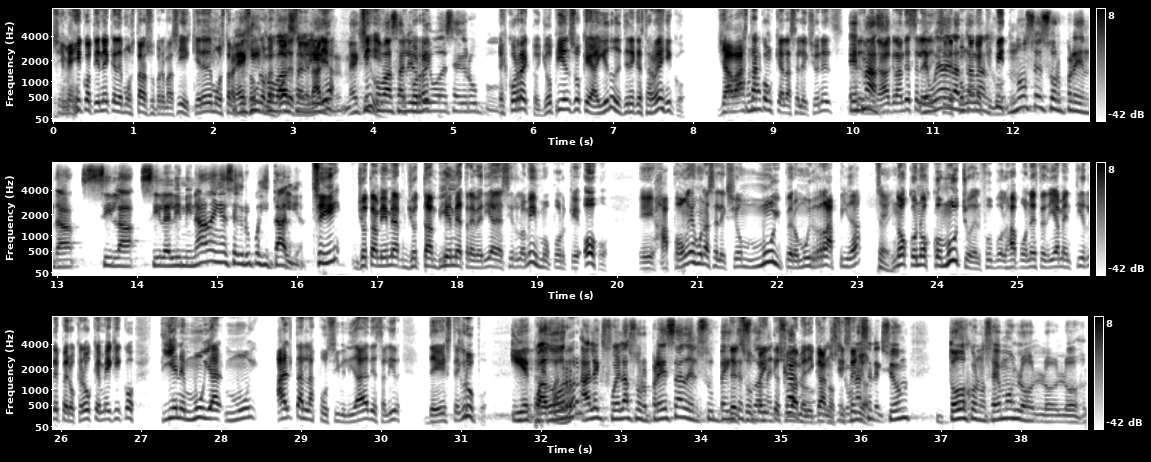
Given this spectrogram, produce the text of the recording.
Si México tiene que demostrar supremacía y quiere demostrar que son los mejores en el área, México sí, va a es salir correcto. vivo de ese grupo. Es correcto. Yo pienso que ahí es donde tiene que estar México. Ya basta con que a las selecciones Es más, grandes se le, le voy a se le adelantar pongan algo. equipitos. No se sorprenda si la, si la eliminada en ese grupo es Italia. Sí, yo también, me, yo también me atrevería a decir lo mismo, porque, ojo, eh, Japón es una selección muy, pero muy rápida. No conozco mucho del fútbol japonés, tendría mentirle, pero creo que México tiene muy, muy altas las posibilidades de salir de este grupo. Y Ecuador, Alex, fue la sorpresa del sub-20 Del sub-20 sudamericano. sudamericano, Es decir, sí, una señor. selección, todos conocemos lo- lo- los-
